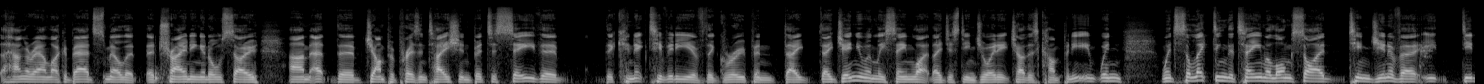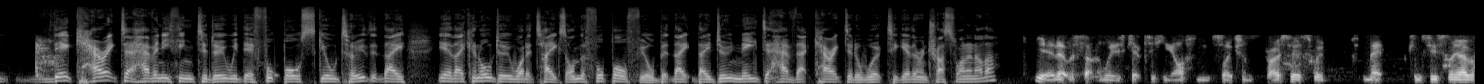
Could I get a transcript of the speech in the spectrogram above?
hung around like a bad smell at, at training and also um, at the jumper presentation. But to see the the connectivity of the group, and they, they genuinely seem like they just enjoyed each other's company. When when selecting the team alongside Tim Ginever, it, did their character have anything to do with their football skill too? That they yeah they can all do what it takes on the football field, but they, they do need to have that character to work together and trust one another. Yeah, that was something we just kept ticking off in the selection process. We'd met consistently over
